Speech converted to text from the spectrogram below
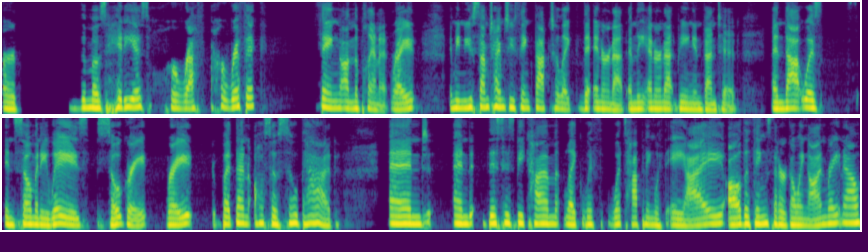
are the most hideous, horrific thing on the planet, right? I mean, you sometimes you think back to like the internet and the internet being invented. And that was in so many ways so great, right? But then also so bad. And and this has become like with what's happening with AI, all the things that are going on right now.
